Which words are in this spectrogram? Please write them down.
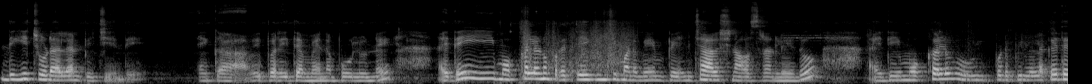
దిగి చూడాలనిపించింది. ఇక విపరీతమైన పూలు ఉన్నాయి. అయితే ఈ మొక్కలను ప్రత్యేకించి మనం ఏం పెంచాల్సిన అవసరం లేదు. అయితే ఈ మొక్కలు ఇప్పుడు పిల్లలకైతే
